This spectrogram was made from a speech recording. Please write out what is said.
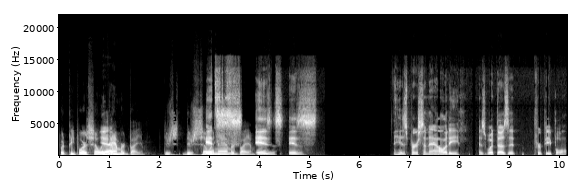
But people are so Yeah. enamored by him. There's they're so enamored by him. Is is his personality is what does it for people,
